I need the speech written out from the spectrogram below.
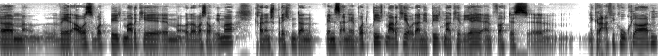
ähm, wähle aus Wortbildmarke ähm, oder was auch immer, kann entsprechend dann, wenn es eine Wortbildmarke oder eine Bildmarke wäre, einfach das äh, eine Grafik hochladen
